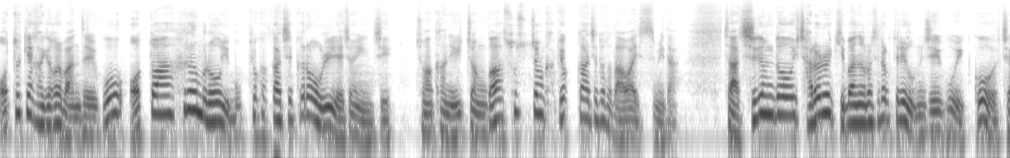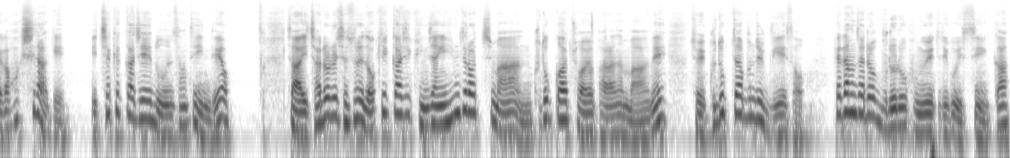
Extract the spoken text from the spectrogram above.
어떻게 가격을 만들고 어떠한 흐름으로 이 목표가까지 끌어올릴 예정인지 정확한 일정과 소수점 가격까지도 다 나와 있습니다. 자, 지금도 이 자료를 기반으로 세력들이 움직이고 있고 제가 확실하게 이 체크까지 해 놓은 상태인데요. 자, 이 자료를 제 손에 넣기까지 굉장히 힘들었지만 구독과 좋아요 바라는 마음에 저희 구독자분들 위해서 해당 자료 무료로 공유해드리고 있으니까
